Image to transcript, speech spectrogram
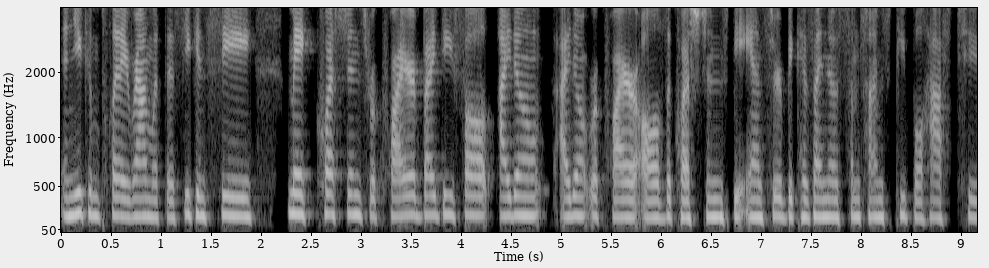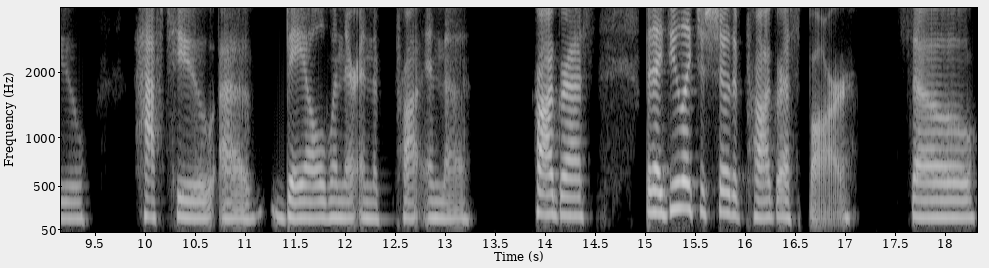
and you can play around with this. You can see make questions required by default. I don't I don't require all of the questions be answered because I know sometimes people have to have to uh, bail when they're in the pro in the progress but I do like to show the progress bar. So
